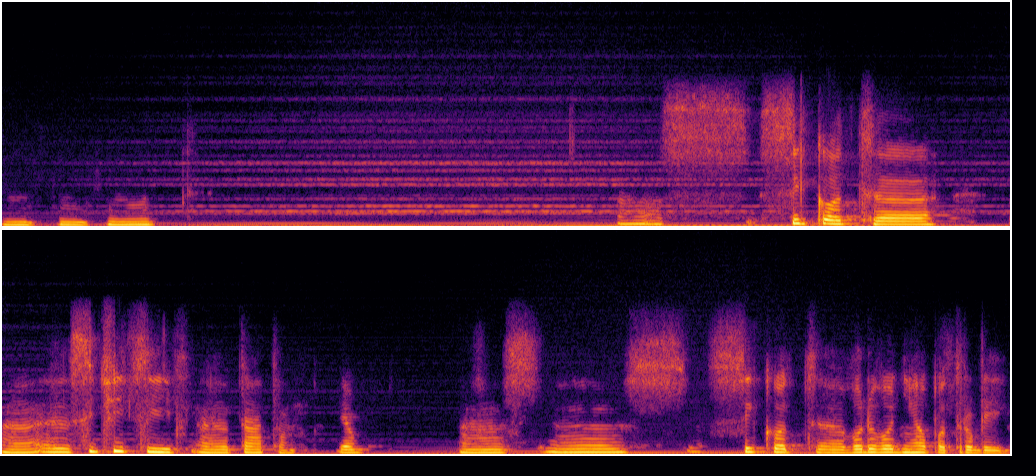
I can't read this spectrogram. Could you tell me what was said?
hm, hm, hm. Uh, Sikot uh, Uh, syčící uh, táto, jo. Uh, sykot vodovodního potrubí.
